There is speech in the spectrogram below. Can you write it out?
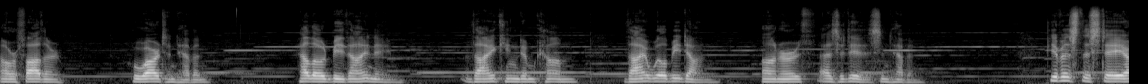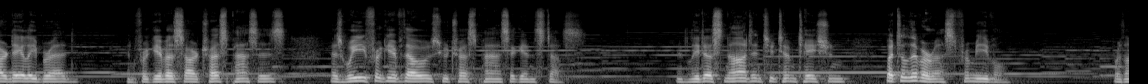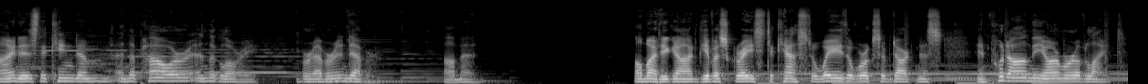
Our Father, who art in heaven, hallowed be thy name. Thy kingdom come, thy will be done, on earth as it is in heaven. Give us this day our daily bread, and forgive us our trespasses, as we forgive those who trespass against us. And lead us not into temptation, but deliver us from evil. For thine is the kingdom, and the power, and the glory, forever and ever. Amen. Almighty God, give us grace to cast away the works of darkness and put on the armor of light.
